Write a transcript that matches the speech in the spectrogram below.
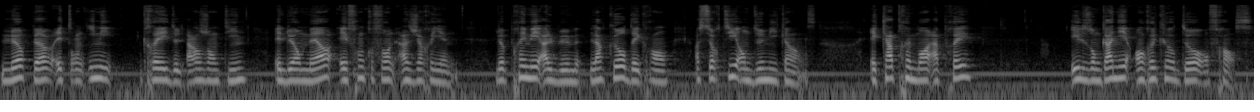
Leur père étant immigré d'Argentine et leur mère est francophone algérienne. Leur premier album, La Cour des Grands, a sorti en 2015. Et quatre mois après, ils ont gagné un record d'or en France.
